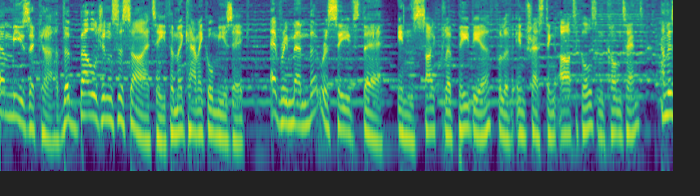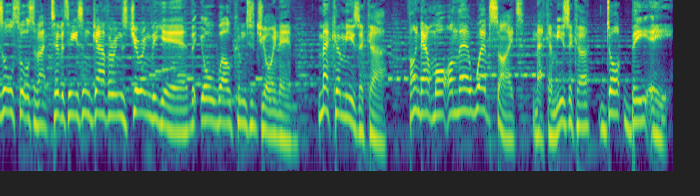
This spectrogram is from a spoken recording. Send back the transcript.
Mecha Musica, the Belgian Society for Mechanical Music. Every member receives their encyclopedia full of interesting articles and content, and there's all sorts of activities and gatherings during the year that you're welcome to join in. Mecha Musica. Find out more on their website, mechamusica.be.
